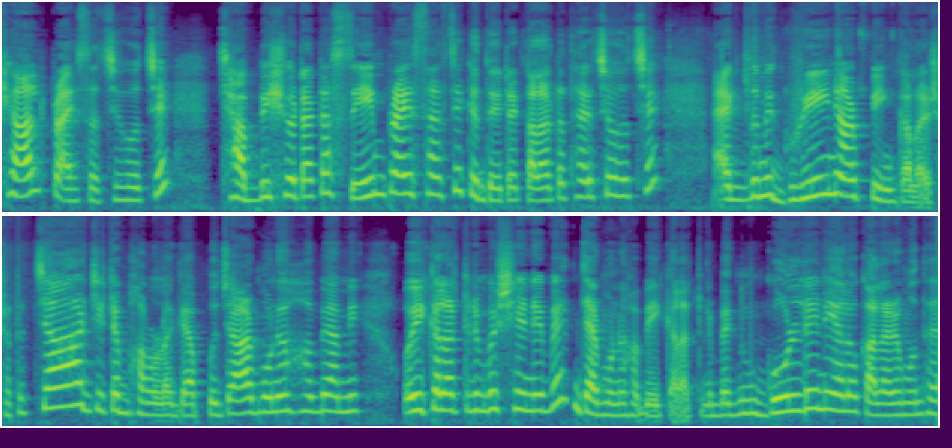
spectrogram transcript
শাল প্রাইস আছে হচ্ছে ছাব্বিশশো টাকা সেম প্রাইস থাকছে, কিন্তু এটা কালারটা থাকছে হচ্ছে একদমই গ্রিন আর পিঙ্ক কালারের সাথে। যার যেটা ভালো লাগে আপু, যার মনে হবে আমি ওই কালারটা নেব, সে নেবে, যার মনে হবে এই কালারটা নেবে। একদম গোল্ডেন ইয়েলো কালারের মধ্যে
